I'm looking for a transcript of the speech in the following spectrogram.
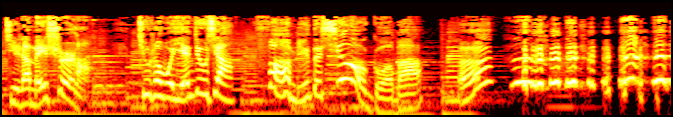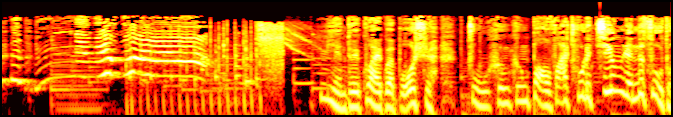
既然没事了，就让我研究下发明的效果吧。啊！你别过来！面对怪怪博士，猪哼哼爆发出了惊人的速度。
